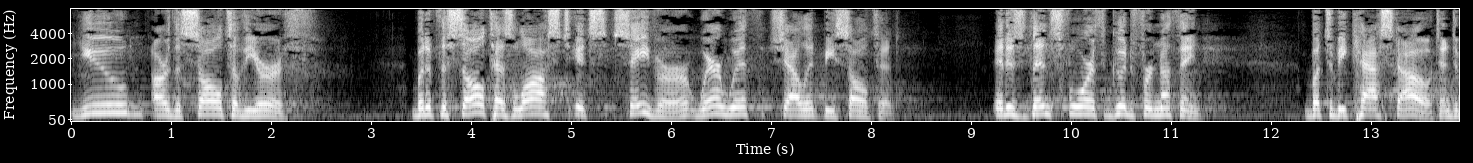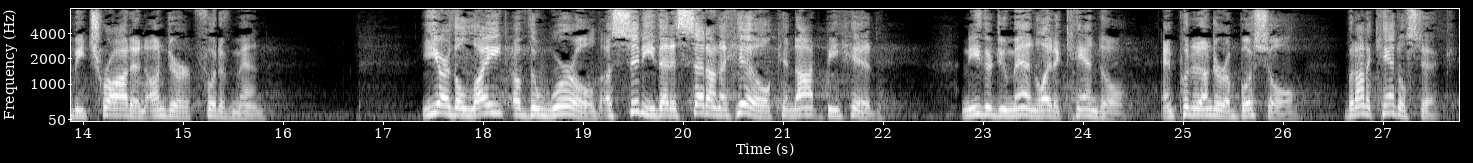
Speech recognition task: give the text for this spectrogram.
You are the salt of the earth. But if the salt has lost its savor, wherewith shall it be salted? It is thenceforth good for nothing, but to be cast out and to be trodden under foot of men. Ye are the light of the world. A city that is set on a hill cannot be hid. Neither do men light a candle and put it under a bushel, but on a candlestick.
